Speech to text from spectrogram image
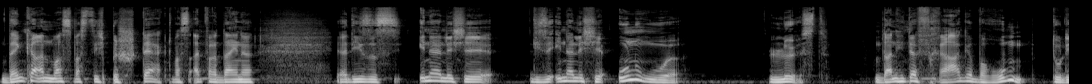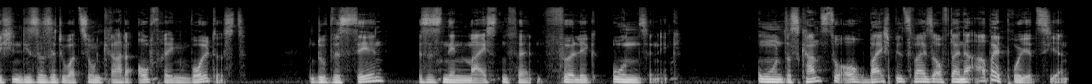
Denke an was, was dich bestärkt, was einfach deine, ja, dieses innerliche, diese innerliche Unruhe löst. Und dann hinterfrage, warum du dich in dieser Situation gerade aufregen wolltest. Und du wirst sehen, es ist in den meisten Fällen völlig unsinnig. Und das kannst du auch beispielsweise auf deine Arbeit projizieren.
